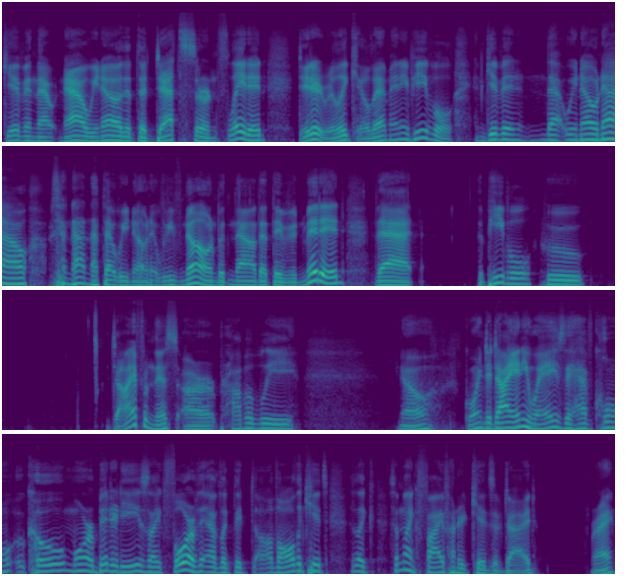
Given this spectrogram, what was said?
given that now we know that the deaths are inflated, did it really kill that many people? And given that we know now, not not that we know we've known, but now that they've admitted that the people who die from this are probably, you know, going to die anyways. They have co- comorbidities. Like four of like the, of all the kids, like something like 500 kids have died, right?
